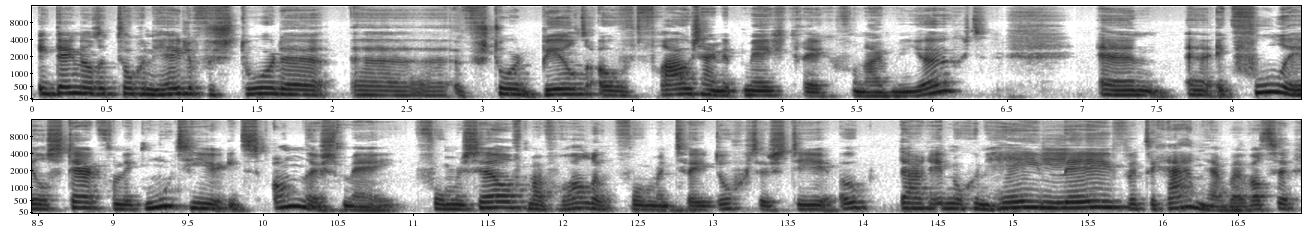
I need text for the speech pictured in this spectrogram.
ik denk dat ik toch een hele verstoorde, eh, een verstoord beeld over het vrouw zijn heb meegekregen vanuit mijn jeugd. En eh, ik voelde heel sterk van ik moet hier iets anders mee. Voor mezelf, maar vooral ook voor mijn twee dochters. Die ook daarin nog een heel leven te gaan hebben. Wat ze,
